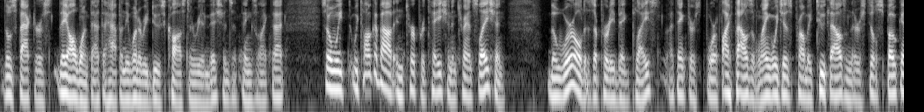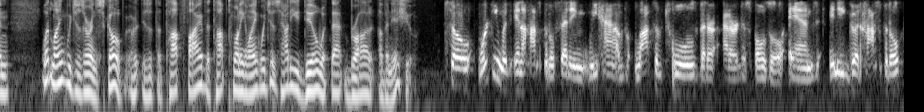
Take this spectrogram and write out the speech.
those factors. They all want that to happen. They want to reduce cost and readmissions and things like that. So when we we talk about interpretation and translation, the world is a pretty big place. I think there's four or 5,000 languages, probably 2,000 that are still spoken. What languages are in scope? Is it the top five, the top 20 languages? How do you deal with that broad of an issue? So, working within a hospital setting, we have lots of tools that are at our disposal, and any good hospital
